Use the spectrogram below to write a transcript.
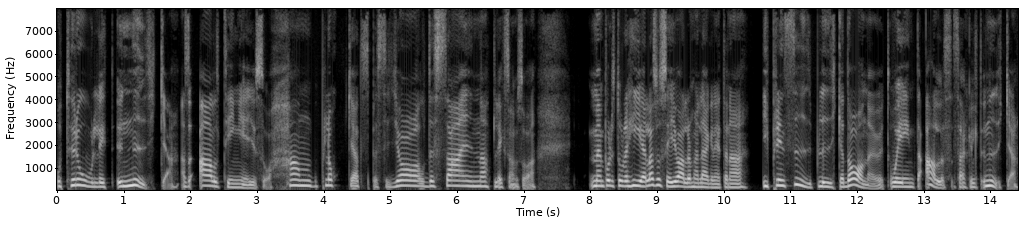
otroligt unika. Alltså allting är ju så handplockat, specialdesignat. Liksom så. Men på det stora hela så ser ju alla de här lägenheterna i princip likadana ut och är inte alls särskilt unika.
